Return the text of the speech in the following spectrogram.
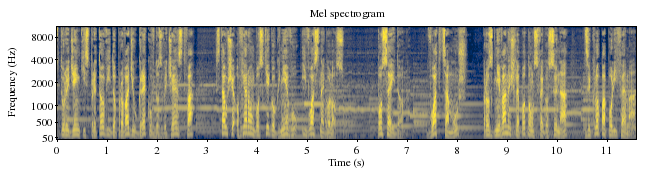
który dzięki sprytowi doprowadził Greków do zwycięstwa, stał się ofiarą boskiego gniewu i własnego losu. Posejdon, władca mórz, rozgniewany ślepotą swego syna, cyklopa Polifema,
